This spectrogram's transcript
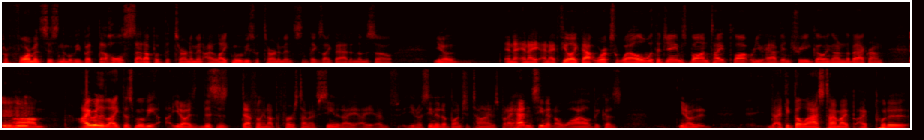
performances in the movie, but the whole setup of the tournament. I like movies with tournaments and things like that in them, so you know and and I and I feel like that works well with a James Bond type plot where you have intrigue going on in the background. Um, I really like this movie. You know, this is definitely not the first time I've seen it. I, I've you know seen it a bunch of times, but I hadn't seen it in a while because you know I think the last time I I put a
